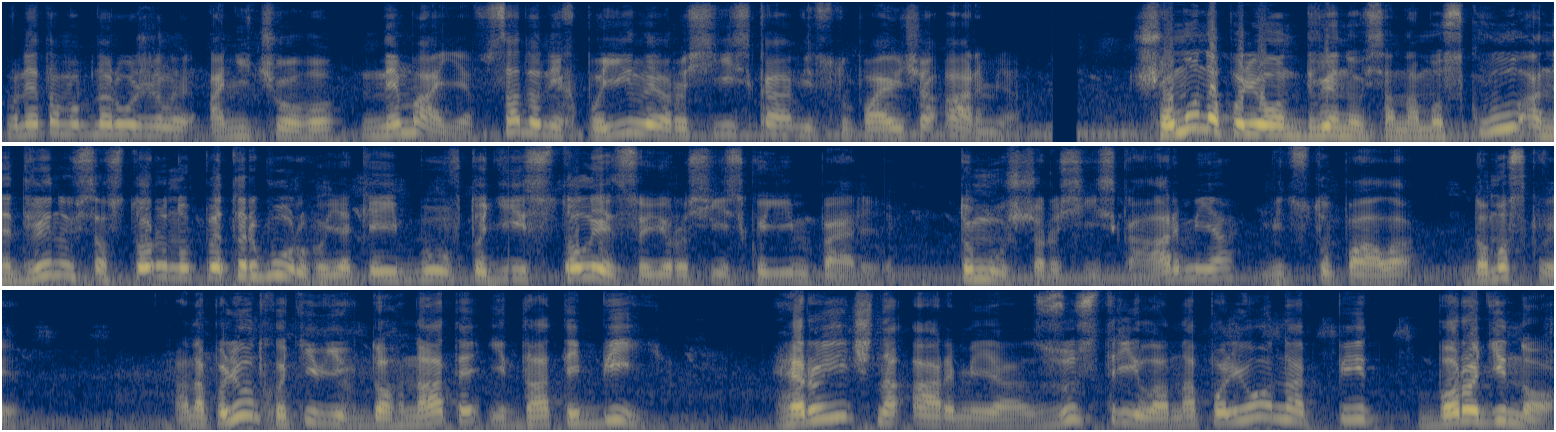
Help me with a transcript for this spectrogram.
вони там обнаружили? А нічого немає. Все до них поїли російська відступаюча армія. Чому Наполеон двинувся на Москву, а не двинувся в сторону Петербургу, який був тоді столицею Російської імперії? Тому що російська армія відступала до Москви. А Наполеон хотів їх догнати і дати бій. Героїчна армія зустріла Наполеона під Бородіно.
